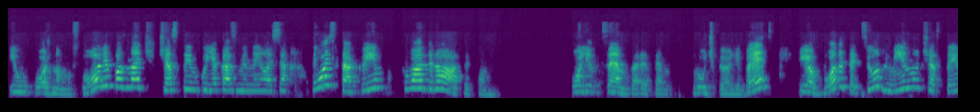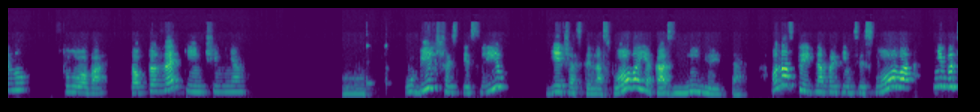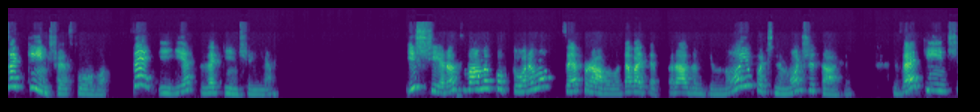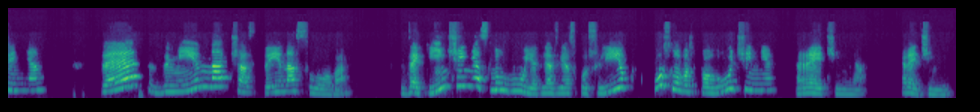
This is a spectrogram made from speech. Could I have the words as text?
І у кожному слові познач частинку, яка змінилася, ось таким квадратиком. Олівцем берете ручки олівець і обводите цю змінну частину слова, тобто закінчення. У більшості слів є частина слова, яка змінюється. Вона стоїть наприкінці слова, ніби закінчує слово. Це і є закінчення. І ще раз з вами повторимо це правило. Давайте разом зі мною почнемо читати. Закінчення це змінна частина слова. Закінчення слугує для зв'язку слів у словосполученні речення. реченні.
